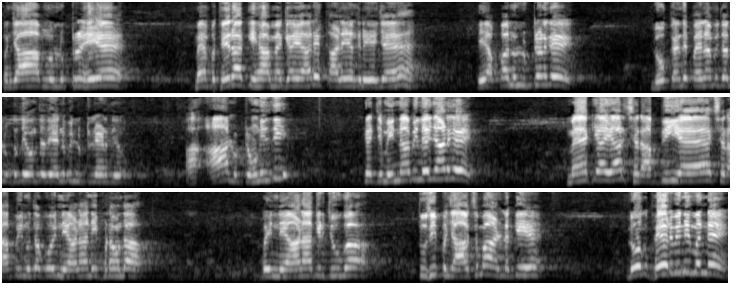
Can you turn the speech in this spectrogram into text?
ਪੰਜਾਬ ਨੂੰ ਲੁੱਟ ਰਹੇ ਐ ਮੈਂ ਬਥੇਰਾ ਕਿਹਾ, ਮੈਂ ਕਿਹਾ, ਯਾਰ, ਇਹ ਕਾਲੇ ਅੰਗਰੇਜ਼ ਐ ਇਹ ਆਪਾਂ ਨੂੰ ਲੁੱਟਣਗੇ। ਲੋਕ ਕਹਿੰਦੇ, ਪਹਿਲਾਂ ਵੀ ਤਾਂ ਲੁੱਟਦੇ ਹੁੰਦੇ ਤੇ ਇਹਨੂੰ ਵੀ ਲੁੱਟ ਲੈਣ ਦਿਓ। ਆ ਆ ਲੁੱਟਣੀ ਸੀ। ਕਿ ਜ਼ਮੀਨਾਂ ਵੀ ਲੈ ਜਾਣਗੇ। ਮੈਂ ਕਿਹਾ, ਯਾਰ, ਸ਼ਰਾਬੀ ਐ। ਸ਼ਰਾਬੀ ਨੂੰ ਤਾਂ ਕੋਈ ਨਿਆਣਾ ਨਹੀਂ ਫੜਾਉਂਦਾ। ਬਈ ਨਿਆਣਾ ਗਿਰ ਜੂਗਾ। ਤੁਸੀਂ ਪੰਜਾਬ ਸੰਭਾਲਣ ਲੱਗੇ ਐ। ਲੋਕ ਫੇਰ ਵੀ ਨਹੀਂ ਮੰਨੇ।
